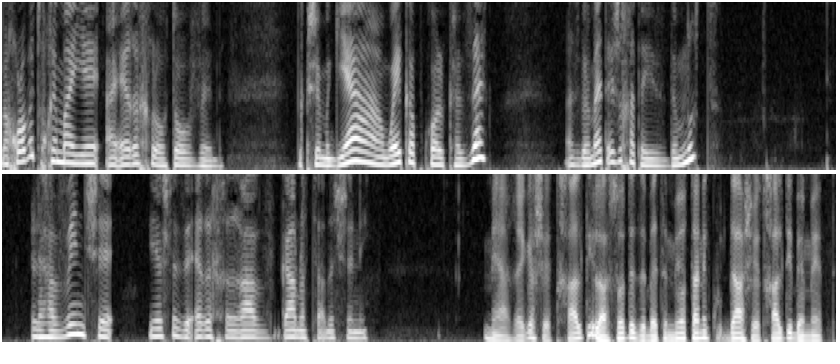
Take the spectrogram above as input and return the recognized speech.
ואנחנו לא בטוחים מה יהיה הערך לאותו עובד. וכשמגיע wake-up call כזה, אז באמת יש לך את ההזדמנות להבין שיש לזה ערך רב גם לצד השני. מהרגע שהתחלתי לעשות את זה, בעצם מאותה נקודה שהתחלתי באמת,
